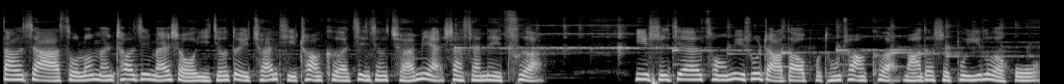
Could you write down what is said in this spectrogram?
当下，所罗门超级买手已经对全体创客进行全面上线内测。一时间，从秘书长到普通创客，忙的是不亦乐乎。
